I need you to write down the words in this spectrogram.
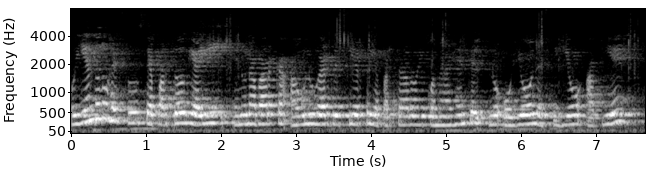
Oyéndolo Jesús se apartó de ahí en una barca a un lugar desierto y apartado, y cuando la gente lo oyó, le siguió a pie,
